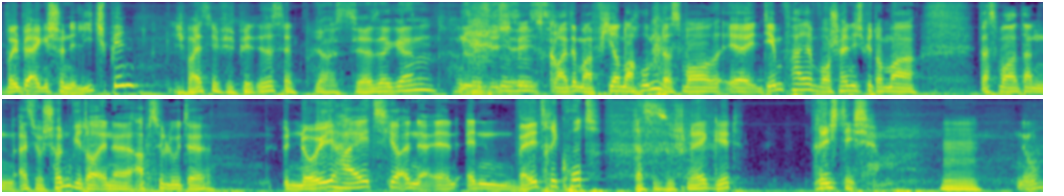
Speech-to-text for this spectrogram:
wollen wir eigentlich schon ein Lied spielen? Ich weiß nicht, wie spät ist es denn? Ja, sehr, sehr gern. Also es ist, ist gerade mal vier nach um. Das war äh, in dem Fall wahrscheinlich wieder mal, das war dann also schon wieder eine absolute Neuheit hier, ein, ein Weltrekord. Dass es so schnell geht? Richtig. Hm. Ja,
